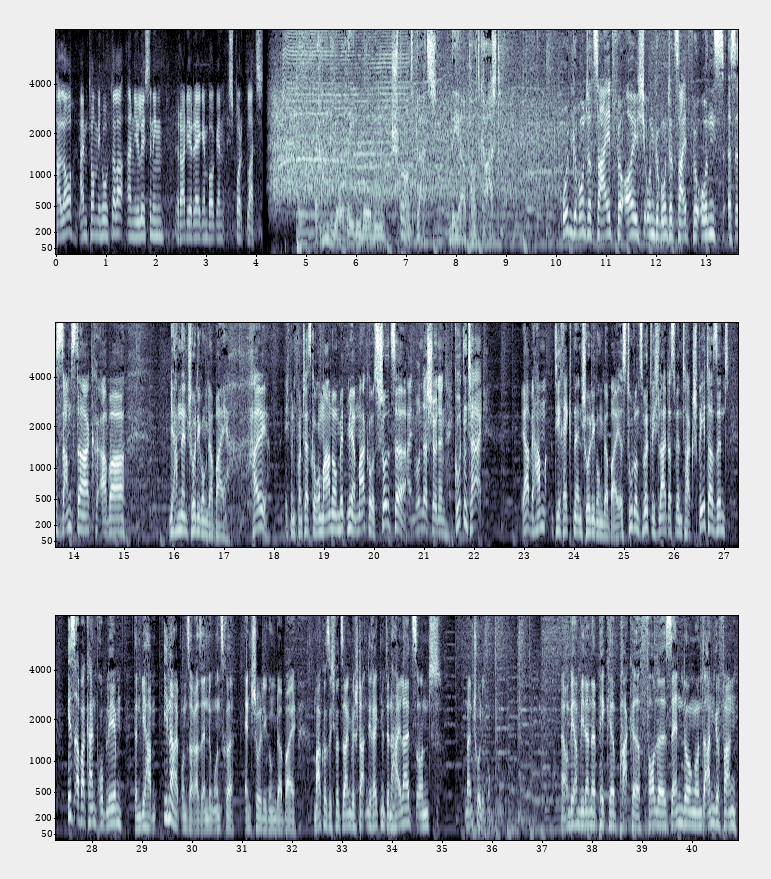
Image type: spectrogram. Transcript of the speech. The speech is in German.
Hallo, I'm Tommy Huhtala and you're listening Radio Regenbogen Sportplatz. Radio Regenbogen Sportplatz, der Podcast. Ungewohnte Zeit für euch, ungewohnte Zeit für uns. Es ist Samstag, aber wir haben eine Entschuldigung dabei. Hi, ich bin Francesco Romano, mit mir Markus Schulze. Einen wunderschönen guten Tag. Ja, wir haben direkt eine Entschuldigung dabei. Es tut uns wirklich leid, dass wir einen Tag später sind. Ist aber kein Problem, denn wir haben innerhalb unserer Sendung unsere Entschuldigung dabei. Markus, ich würde sagen, wir starten direkt mit den Highlights und eine Entschuldigung. Ja, und wir haben wieder eine picke, packe, volle Sendung und angefangen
